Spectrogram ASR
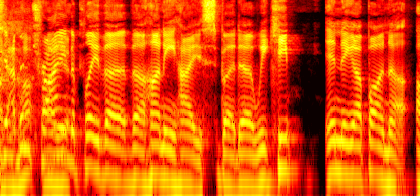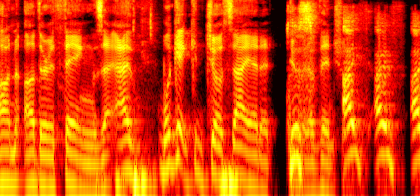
See, I've been trying to play the the honey heist, but uh, we keep ending up on uh, on other things. I, I we'll get Josiah to do Just- it eventually. I, I,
